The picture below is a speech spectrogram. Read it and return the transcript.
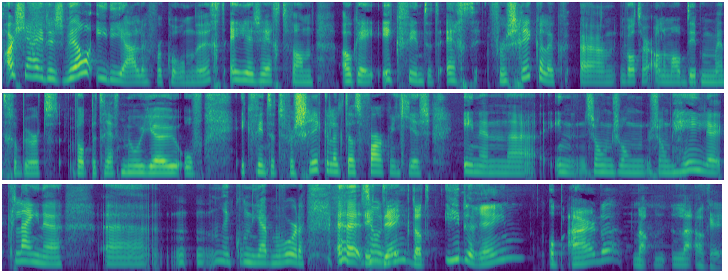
als jij dus wel idealen verkondigt en je zegt van oké, ik vind het echt verschrikkelijk ehm, wat er allemaal op dit moment gebeurt wat betreft milieu. Of ik vind het verschrikkelijk dat varkentjes in een eh, in zo'n zo'n zo'n hele kleine. eh, ik kom niet uit mijn woorden. Ik denk dat iedereen op aarde. Nou, oké.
